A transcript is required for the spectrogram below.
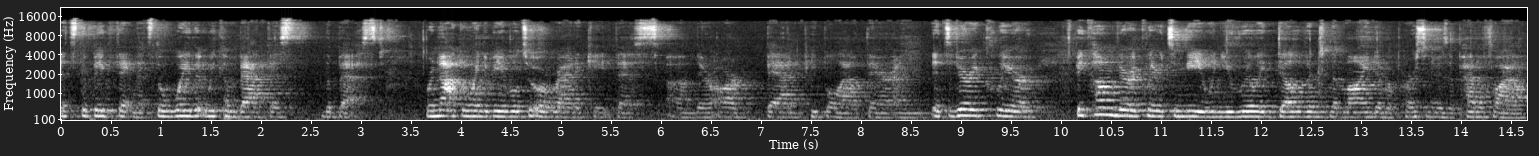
it's the big thing. That's the way that we combat this the best. We're not going to be able to eradicate this. Um, there are bad people out there, and it's very clear, it's become very clear to me when you really delve into the mind of a person who's a pedophile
